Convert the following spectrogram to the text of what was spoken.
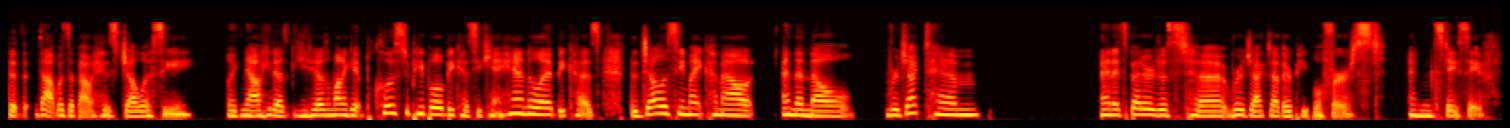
that that was about his jealousy. Like now he does he doesn't want to get close to people because he can't handle it because the jealousy might come out and then they'll reject him and it's better just to reject other people first and stay safe.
